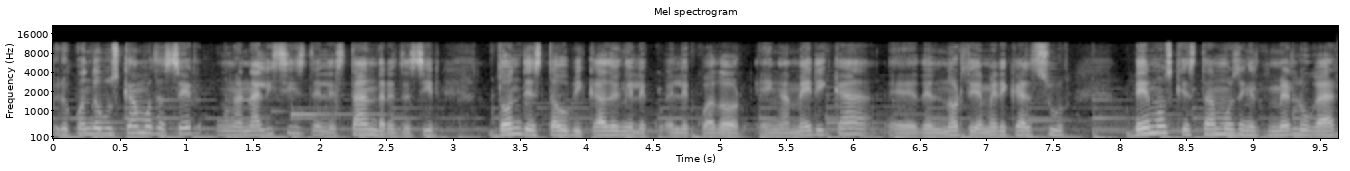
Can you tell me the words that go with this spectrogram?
Pero cuando buscamos hacer un análisis del estándar, es decir, dónde está ubicado en el, Ecuador, en América eh, del Norte y América del Sur, vemos que estamos en el primer lugar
